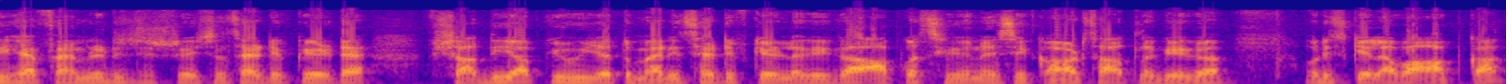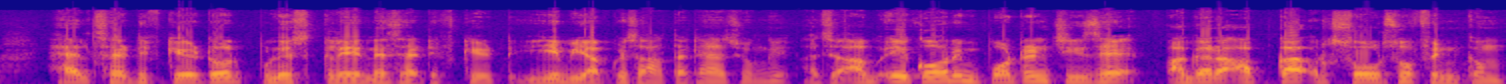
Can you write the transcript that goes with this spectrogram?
है फैमिली रजिस्ट्रेशन सर्टिफिकेट है, शादी आपकी हुई है तो मैरिज सर्टिफिकेट लगेगा, आपका सी कार्ड साथ लगेगा। और इसके अलावा आपका हेल्थ सर्टिफिकेट और पुलिस क्लियरनेस सर्टिफिकेट ये भी आपके साथ अटैच होंगे। अच्छा अब एक और इंपॉर्टेंट चीज़ है, अगर आपका सोर्स ऑफ़ इनकम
